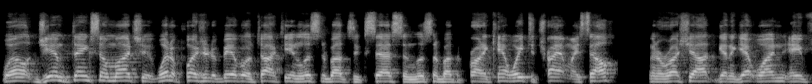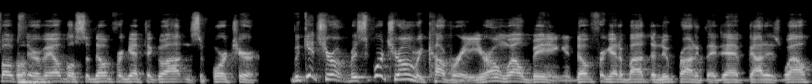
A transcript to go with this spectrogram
Well, Jim, thanks so much. What a pleasure to be able to talk to you and listen about success and listen about the product. Can't wait to try it myself. I'm going to rush out, going to get one. Hey, folks, they're available. So don't forget to go out and support your, but get your, support your own recovery, your own well-being. And don't forget about the new product that they have got as well.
